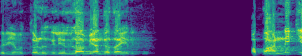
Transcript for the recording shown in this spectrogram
பெரிய கழுகுகள் எல்லாமே அங்கே தான் இருக்குது அப்போ அன்னைக்கு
